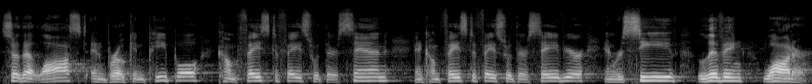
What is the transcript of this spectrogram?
so that lost and broken people come face to face with their sin and come face to face with their Savior and receive living water.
